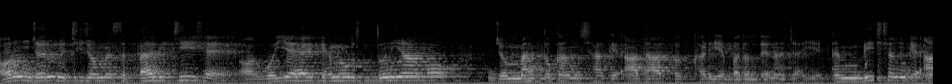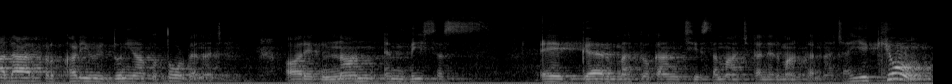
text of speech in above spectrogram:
और उन ज़रूरी चीज़ों में से पहली चीज़ है, और वो ये है कि हमें उस दुनिया को जो महत्वाकांक्षा के आधार पर खड़ी है, बदल देना चाहिए। एम्बिशन के आधार पर खड़ी हुई दुनिया को तोड़ देना चाहिए। और एक नॉन एम्बिशस एक गैर महत्वाकांक्षी समाज का निर्माण करना चाहिए। क्यों?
